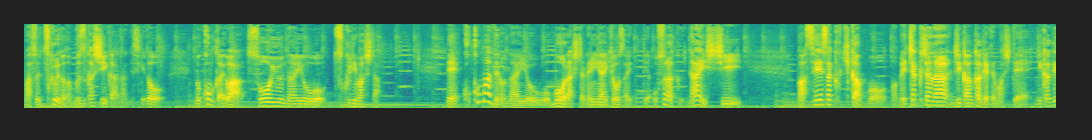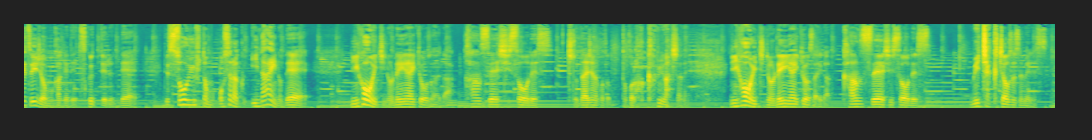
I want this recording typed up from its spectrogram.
まあそれ作るのが難しいからなんですけど、今回はそういう内容を作りました。で、ここまでの内容を網羅した恋愛教材っておそらくないし、まあ制作期間も、めちゃくちゃな時間かけてまして、2ヶ月以上もかけて作ってるんで、でそういう人もおそらくいないので、日本一の恋愛教材が完成しそうです。ちょっと大事なこと、ところを噛みましたね。日本一の恋愛教材が完成しそうです。めちゃくちゃおすすめです。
